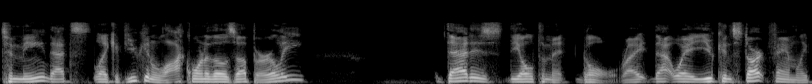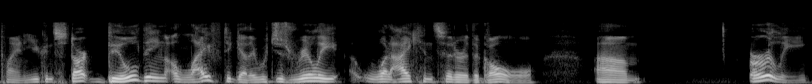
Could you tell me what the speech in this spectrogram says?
to me, that's like if you can lock one of those up early, that is the ultimate goal, right? That way you can start family planning. You can start building a life together, which is really what I consider the goal. Um, early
